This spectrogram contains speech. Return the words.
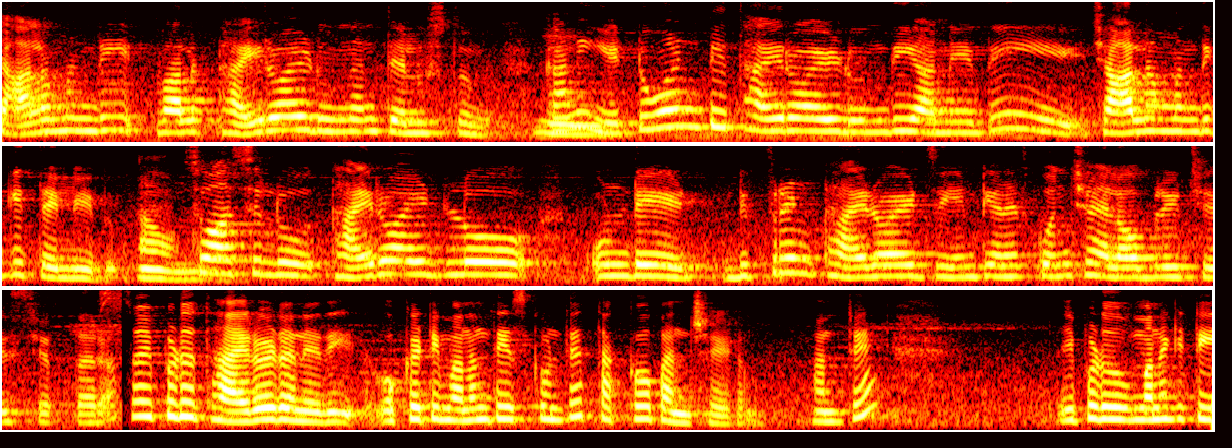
చాలామంది వాళ్ళకి థైరాయిడ్ ఉందని తెలుస్తుంది. కానీ ఎటువంటి థైరాయిడ్ ఉంది అనేది చాలా మందికి తెలియదు. సో అసలు థైరాయిడ్లో ఉండే డిఫరెంట్ థైరాయిడ్స్ ఏంటి అనేది కొంచెం ఎలాబరేట్ చేసి చెప్తారా? సో ఇప్పుడు థైరాయిడ్ అనేది ఒకటి మనం తీసుకుంటే తక్కువ పనిచేయడం. అంటే ఇప్పుడు మనకి టీ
